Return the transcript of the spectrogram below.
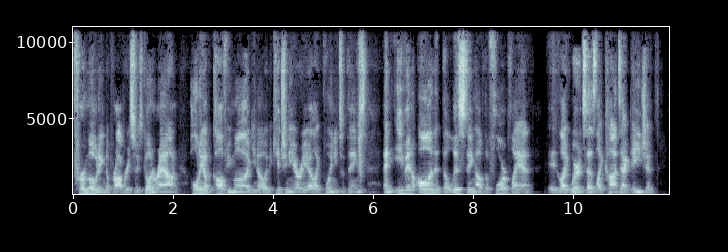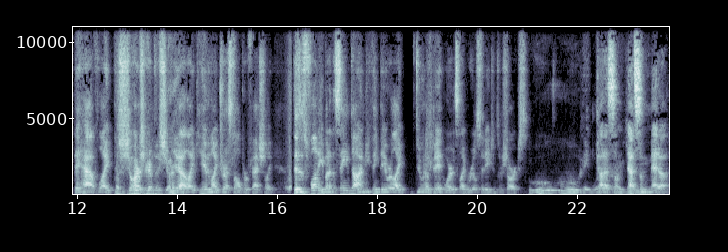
promoting the property. So he's going around holding up a coffee mug, you know, in the kitchen area, like pointing to things, and even on the listing of the floor plan, it, like where it says like contact agent, they have like the shark of the shark. yeah, like him, like dressed all professionally. This is funny, but at the same time, do you think they were like doing a bit where it's like real estate agents are sharks? Ooh, they were. Of some. That's some meta.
